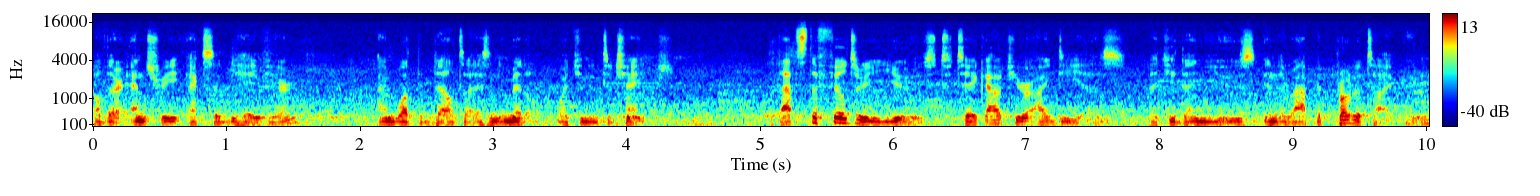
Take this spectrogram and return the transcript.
of their entry exit behavior and what the delta is in the middle, what you need to change. That's the filter you use to take out your ideas that you then use in the rapid prototyping,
